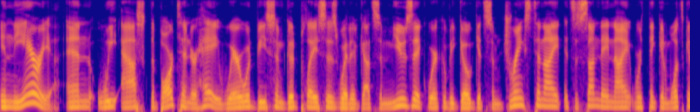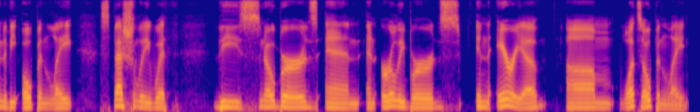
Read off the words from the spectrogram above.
in the area. And we asked the bartender, hey, where would be some good places where they've got some music? Where could we go get some drinks tonight? It's a Sunday night. We're thinking what's going to be open late, especially with these snowbirds and, and early birds in the area. Um, what's open late?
